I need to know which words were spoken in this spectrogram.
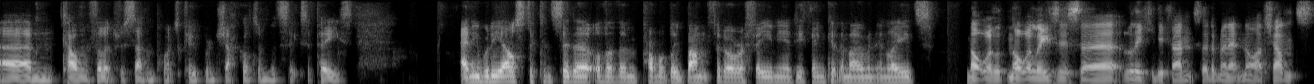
Um, Kalvin Phillips with seven points, Cooper and Shackleton with six apiece. Anybody else to consider other than probably Bamford or Raphinha, do you think, at the moment in Leeds? Not with not with Leeds' uh, leaky defence at the minute, not a chance.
